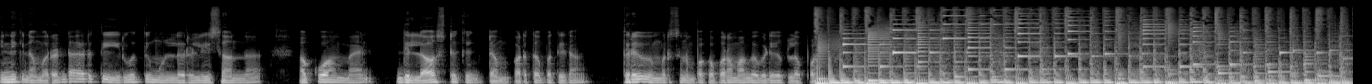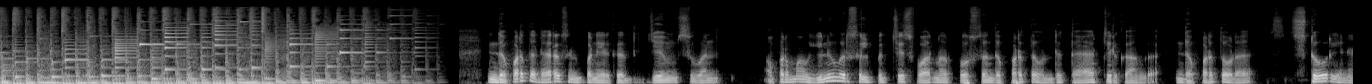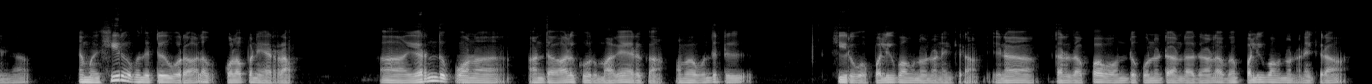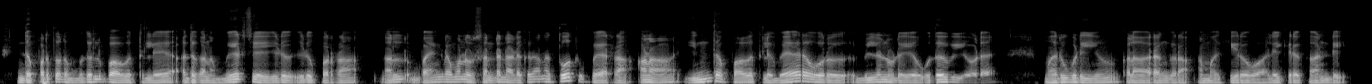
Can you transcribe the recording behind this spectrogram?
இன்றைக்கி நம்ம ரெண்டாயிரத்தி இருபத்தி மூணில் ரிலீஸ் ஆன Aqua man the last kingdom படத்தை பற்றி தான் திரை விமர்சனம் பார்க்க போகிறோம் வாங்க வீடியோக்குள்ளே போகலாம் இந்த படத்தை டைரக்ஷன் பண்ணியிருக்கிறது ஜேம்ஸ் வன் அப்புறமா யுனிவர்சல் பிக்சர்ஸ் வார்னர் போஸ்ட் இந்த படத்தை வந்து தயாரிச்சிருக்காங்க. இந்த படத்தோட ஸ்டோரி என்னென்னா நம்ம ஹீரோ வந்துட்டு ஒரு ஆளை கொலை பண்ணிடுறான். இறந்து போன அந்த ஆளுக்கு ஒரு மகன் இருக்கான். அவன் வந்துட்டு ஹீரோவை பழி வாங்கணும்னு நினைக்கிறான். ஏன்னா தனது அப்பாவை வந்து கொண்டுட்டான் அதனால் அவன் பழி வாங்கணும்னு நினைக்கிறான். இந்த படத்தோட முதல் பாகத்தில் அதுக்கான முயற்சியை ஈடு ஈடுபடுறான். நல்ல பயங்கரமான ஒரு சண்டை நடக்குது. ஆனால் தோற்று போயிடுறான். ஆனால் இந்த பாகத்தில் வேற ஒரு வில்லனுடைய உதவியோட மறுபடியும் களம் இறங்குறான். நம்ம ஹீரோவை அழைக்கிறக்காண்டி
